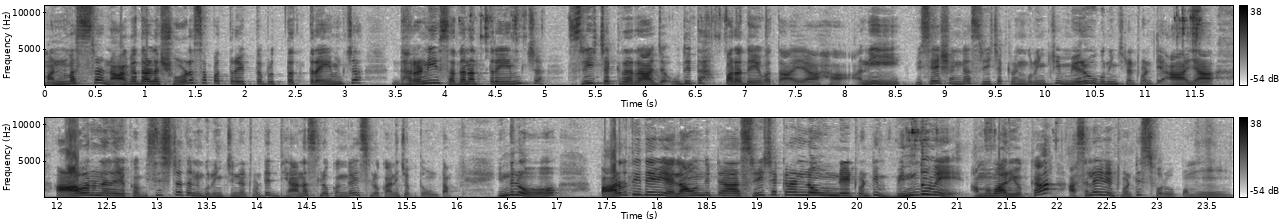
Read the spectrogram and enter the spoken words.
మన్వస్ర నాగదళ షోడశపత్రయుక్త వృత్తత్రయం చ ధరణి సదనత్రయం చ శ్రీచక్రరాజ ఉదిత పరదేవతాయా అని విశేషంగా శ్రీచక్రం గురించి మెరుగు గురించినటువంటి ఆయా ఆవరణల యొక్క విశిష్టతను గురించినటువంటి ధ్యాన శ్లోకంగా ఈ శ్లోకాన్ని చెప్తూ ఉంటాం. ఇందులో పార్వతీదేవి ఎలా ఉందిట? శ్రీచక్రంలో ఉండేటువంటి బిందువే అమ్మవారి యొక్క అసలైనటువంటి స్వరూపము.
